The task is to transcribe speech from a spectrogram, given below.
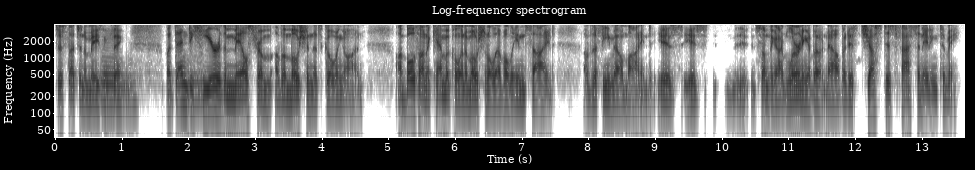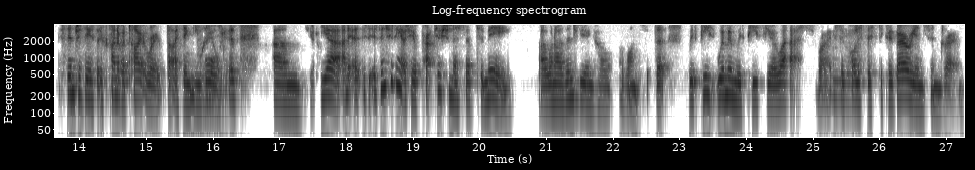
just such an amazing mm. thing. But then mm. to hear the maelstrom of emotion that's going on, on both on a chemical and emotional level inside of the female mind is is something I'm learning about now, but is just as fascinating to me. It's interesting. It's, it's kind of a tightrope that I think you really? walk. Um, yeah. yeah. and it's, it's, interesting. Actually, a practitioner said to me uh, when I was interviewing her once that with P- women with PCOS, right, mm. so polycystic ovarian syndrome,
